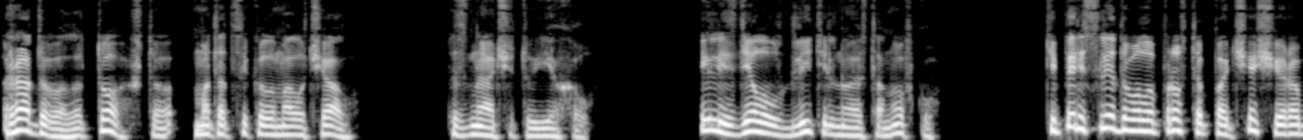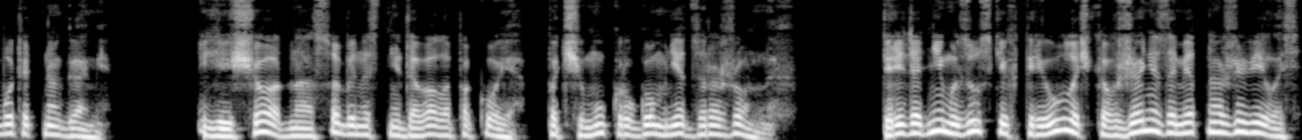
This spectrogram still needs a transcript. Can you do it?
Радовало то, что мотоцикл молчал. Значит, уехал. Или сделал длительную остановку. Теперь следовало просто почаще работать ногами. Еще одна особенность не давала покоя. Почему кругом нет зараженных? Перед одним из узких переулочков Женя заметно оживилась.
